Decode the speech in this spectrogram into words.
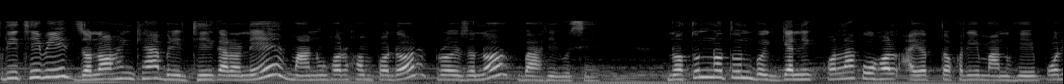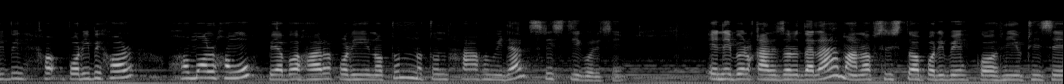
পৃথিৱীত জনসংখ্যা বৃদ্ধিৰ কাৰণে মানুহৰ সম্পদৰ প্ৰয়োজনো বাঢ়ি গৈছে। নতুন নতুন বৈজ্ঞানিক কলা কৌশল আয়ত্ত কৰি মানুহে পৰিৱেশ পৰিৱেশৰ সমলসমূহ ব্যৱহাৰ কৰি নতুন নতুন সা সুবিধাৰ সৃষ্টি কৰিছে। এনেবোৰ কাৰ্যৰ দ্বাৰা মানৱ সৃষ্ট পৰিৱেশ গঢ়ি উঠিছে।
